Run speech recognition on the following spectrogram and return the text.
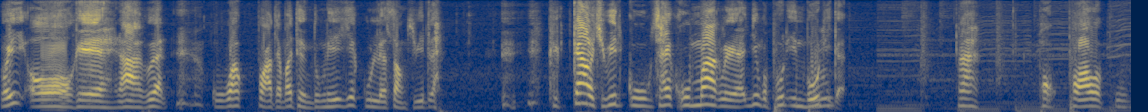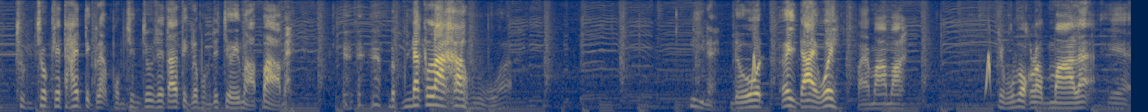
เฮ้ยโอเคนะเพื่อน กูว่ากว่าจะมาถึงตรงนี้แค่กูเหลือสองชีวิตแหละ คือเก้าชีวิตกูใช้คุ้มมากเลยอะยิ่งกว่าพูดอินบูทอีกอะนะพอพอแบบกูถึงช่วงท้ายตึกแล้วผมถึงช่วงท้ายตึกแล้วผมจะเจอไอ้หมาป่าไหม แบบนักล่าฆ่าหัว นี่ไงโดดเฮ้ยได้เว้ยไปมามาเดี๋ยวผมบอกเรามาแล้วเนี่ย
